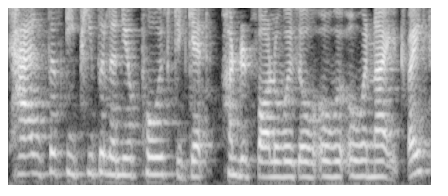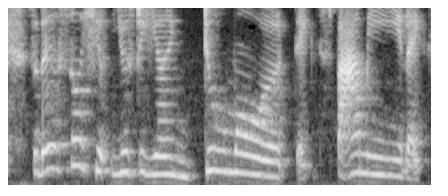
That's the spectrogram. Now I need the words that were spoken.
tag 50 people in your post to get 100 followers over, over, overnight right? So they're so he- used to hearing do more like spammy like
